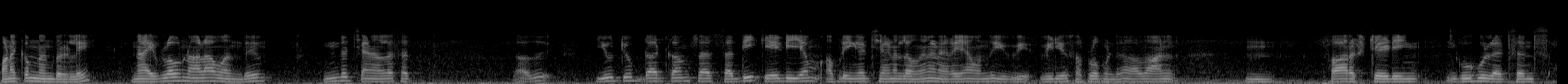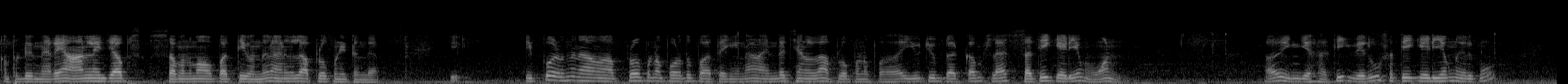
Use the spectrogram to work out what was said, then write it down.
வணக்கம் நண்பர்களே. நான் இவ்வளவு நாளாக வந்து இந்த சேனலில் சத் அதாவது YouTube dot com slash Sathi KTM அப்படிங்கிற சேனலில் வந்து நான் நிறையா வந்து வீடியோஸ் அப்லோட் பண்ணிட்டு அதாவது on forex trading Google AdSense அப்படி நிறையா ஆன்லைன் ஜாப்ஸ் சம்மந்தமாக பற்றி வந்து நான் இதில் அப்லோட் பண்ணிட்டு இருந்தேன். இ- இப்போ வந்து நான் அப்லோட் பண்ண போகிறது பார்த்தீங்கன்னா நான் இந்த சேனலில் அப்லோட் பண்ண போகிறேன் YouTube dot com slash Sathi KTM one அதாவது இங்கே சத்தி வெறும் சத்தி கேடிஎம்னு இருக்கும்.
